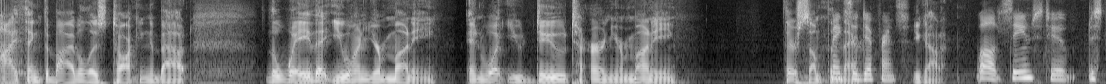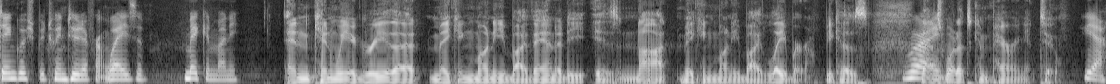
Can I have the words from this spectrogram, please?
I think the Bible is talking about the way that you earn your money and what you do to earn your money. There's something Makes there. a difference. You got it. Well, it seems to distinguish between two different ways of making money. And can we agree that making money by vanity is not making money by labor? Because that's what it's comparing it to. Yeah.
